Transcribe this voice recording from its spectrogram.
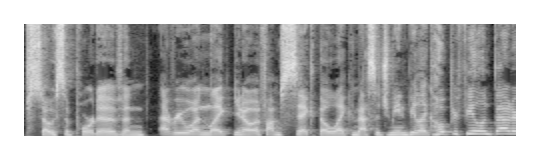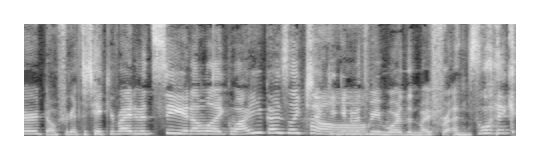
so supportive and everyone like you know if i'm sick they'll like message me and be like hope you're feeling better. Don't forget to take your vitamin c. And i'm like why are you guys like checking Aww. in with me more than my friends? Like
